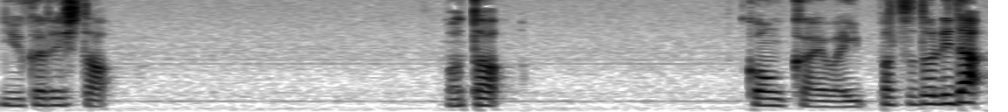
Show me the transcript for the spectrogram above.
入荷でした。また今回は一発撮りだ。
